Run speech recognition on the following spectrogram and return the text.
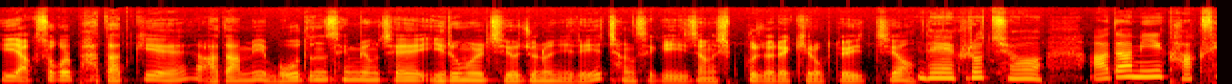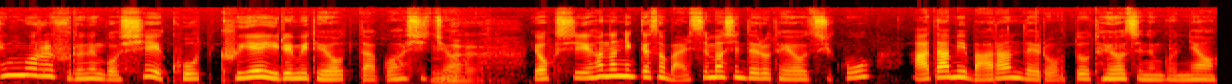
이 약속을 받았기에 아담이 모든 생명체의 이름을 지어주는 일이 창세기 2장 19절에 기록되어 있지요. 네, 그렇죠. 아담이 각 생물을 부르는 것이 곧 그의 이름이 되었다고 하시죠. 네. 역시 하나님께서 말씀하신 대로 되어지고 아담이 말한 대로 또 되어지는군요.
